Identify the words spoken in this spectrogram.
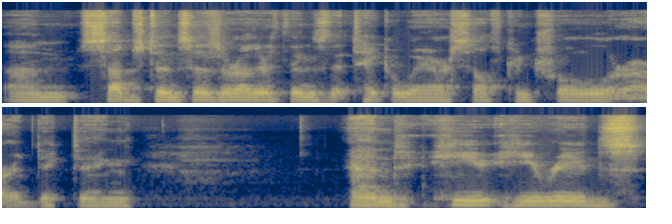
um, substances or other things that take away our self control or are addicting. And he he reads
